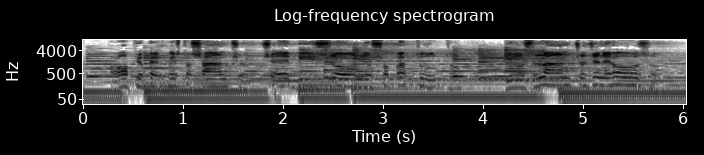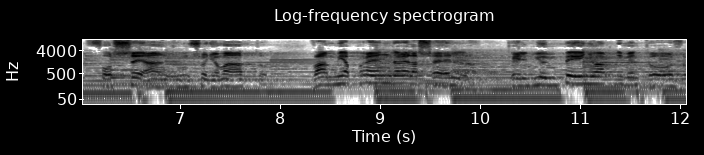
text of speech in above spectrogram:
Proprio per questo Sancio c'è bisogno soprattutto di uno slancio generoso, fosse anche un sogno matto. Vammi a prendere la sella, che il mio impegno ardimentoso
